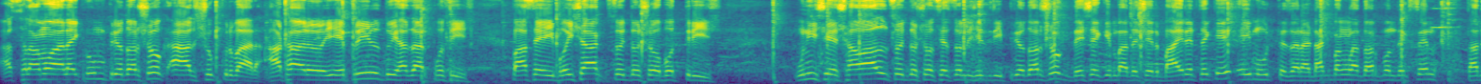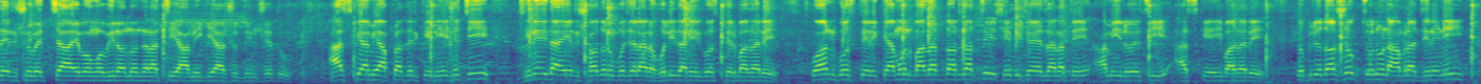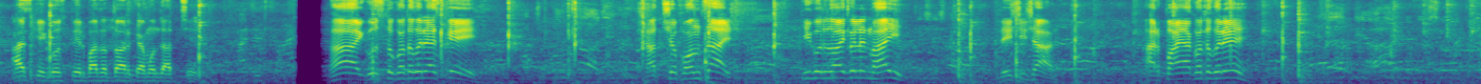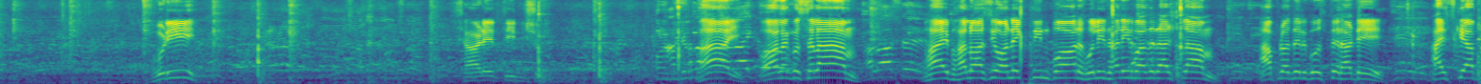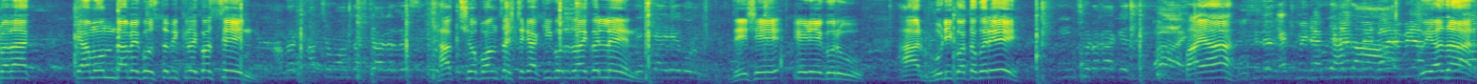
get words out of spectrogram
আসসালামু আলাইকুম, প্রিয় দর্শক, আজ শুক্রবার, আঠারোই এপ্রিল দুই হাজার পঁচিশ, পাঁচই বৈশাখ চোদ্দোশো বত্রিশ, উনিশে সাওয়াল চোদ্দোশো ছেচল্লিশ ইদ্রি প্রিয় দর্শক, দেশে কিংবা দেশের বাইরে থেকে এই মুহূর্তে যারা ডাকবাংলা দর্পণ দেখছেন, তাদের শুভেচ্ছা এবং অভিনন্দন জানাচ্ছি আমি গিয়াসুদ্দিন সেতু। আজকে আমি আপনাদেরকে নিয়ে এসেছি ঝিনাইদাহের সদর উপজেলার হলিদানির গোস্তের বাজারে। কোন গোস্তের কেমন বাজার দর যাচ্ছে সে বিষয়ে জানাতে আমি রয়েছি আজকে এই বাজারে। তো প্রিয় দর্শক, চলুন আমরা জেনে নিই আজকে গোস্তের বাজার দর কেমন যাচ্ছে? ভাই, গোস্ত কত করে আজকে? সাতশো পঞ্চাশ। কি করে দয় করলেন ভাই? দেশি সার। আর পায়া কত করে? ঘুড়ি সাড়ে তিনশো। ভাই, ওয়ালাইকুম সালাম। ভাই, ভালো আছি। অনেক দিন পর হলিধানির বাজারে আসলাম। আপনাদের গোস্তের হাটে। আজকে আপনারা কেমন দামে গোস্ত বিক্রয় করছেন সাতশো পঞ্চাশ টাকা কি করে জয় করলেন দেশে এড়ে গরু আর ভুড়ি কত করে পায়া দুই হাজার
